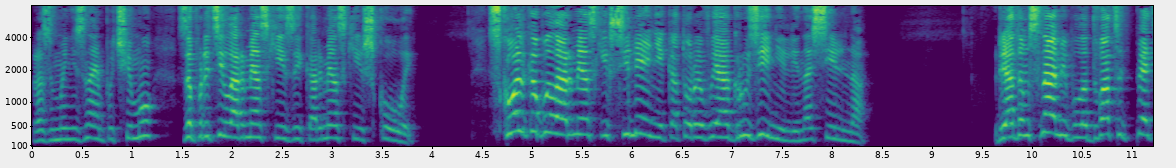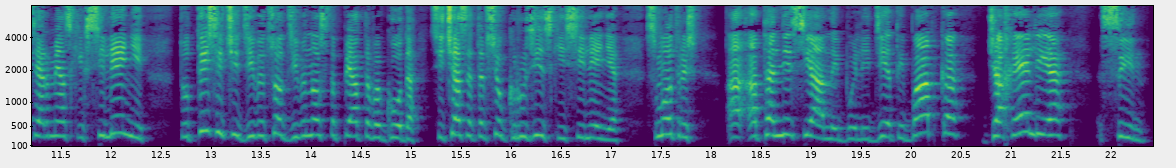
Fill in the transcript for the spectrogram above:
Разве мы не знаем почему? Запретил армянский язык, армянские школы. Сколько было армянских селений, которые вы огрузинили насильно? Рядом с нами было 25 армянских селений до 1995 года. Сейчас это все грузинские селения. Смотришь, а, Атанесьяны были дед и бабка, Джахелия, сын.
